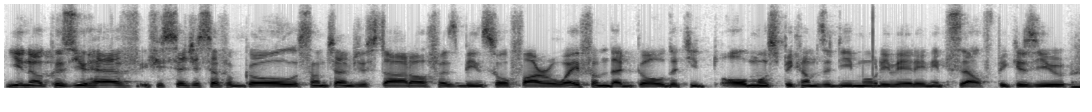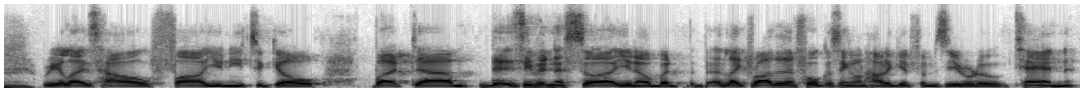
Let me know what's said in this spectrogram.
you know because you have if you set yourself a goal, sometimes you start off as being so far away from that goal that it almost becomes a demotivator in itself because you realize how far you need to go. But um, there's even a so- you know, but uh, like rather than focusing on how to get from zero to ten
